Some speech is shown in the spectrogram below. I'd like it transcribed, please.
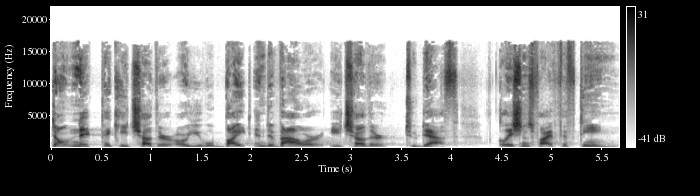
Don't nitpick each other or you will bite and devour each other to death? Galatians 5:15.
